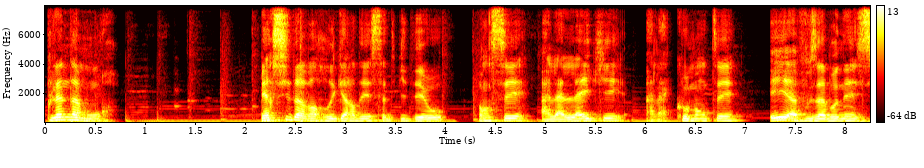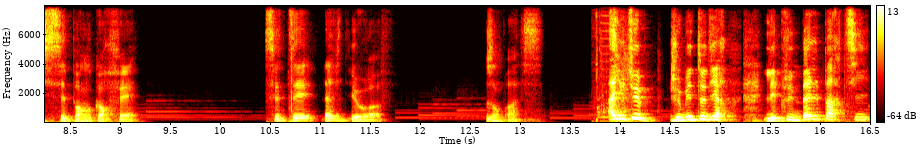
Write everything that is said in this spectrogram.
plein d'amour. Merci d'avoir regardé cette vidéo. Pensez à la liker, à la commenter et à vous abonner si ce n'est pas encore fait. C'était la vidéo off. Je vous embrasse. Ah YouTube, j'ai oublié de te dire, les plus belles parties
